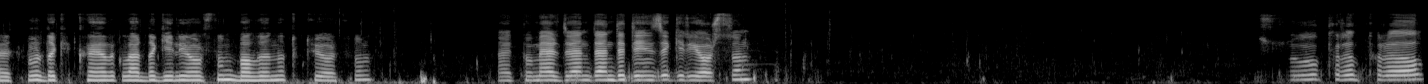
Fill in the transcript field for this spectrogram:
Evet buradaki kayalıklarda geliyorsun balığını tutuyorsun. Evet bu merdivenden de denize giriyorsun. Su pırıl pırıl.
